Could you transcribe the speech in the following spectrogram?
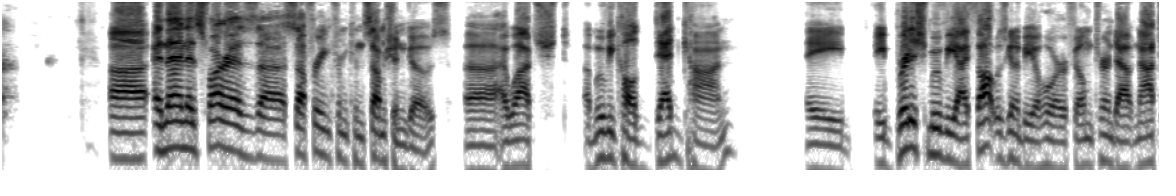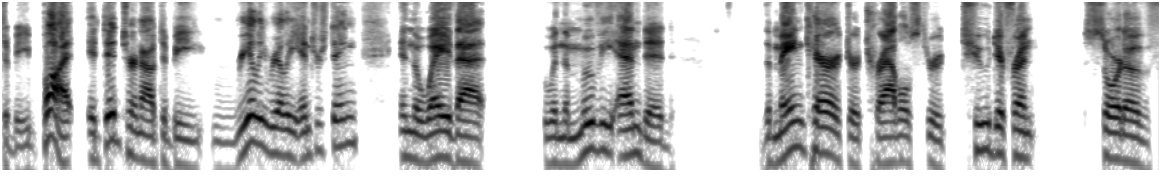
Uh, and then as far as uh, suffering from consumption goes, uh, I watched a movie called Dead Con, a a British movie I thought was going to be a horror film, turned out not to be, but it did turn out to be really, really interesting in the way that when the movie ended, the main character travels through two different sort of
